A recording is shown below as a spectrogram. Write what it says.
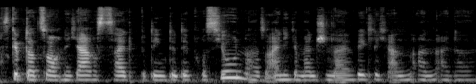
es gibt dazu auch eine jahreszeitbedingte Depression. Also einige Menschen leiden wirklich an, an einer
